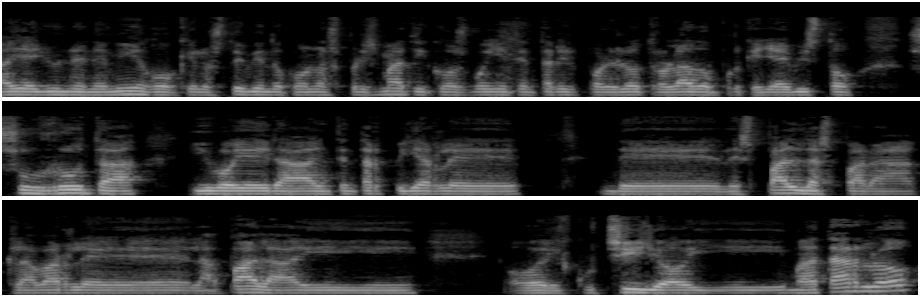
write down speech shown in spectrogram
ahí hay un enemigo que lo estoy viendo con los prismáticos, voy a intentar ir por el otro lado porque ya he visto su ruta y voy a ir a intentar pillarle de, de espaldas para clavarle la pala y, o el cuchillo y matarlo.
